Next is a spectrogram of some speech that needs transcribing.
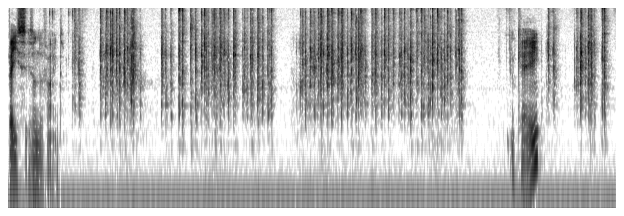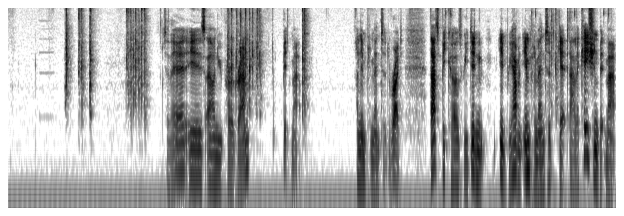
Base is undefined. Okay. So there is our new program, bitmap, unimplemented. Right. That's because we didn't we haven't implemented get allocation bitmap,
